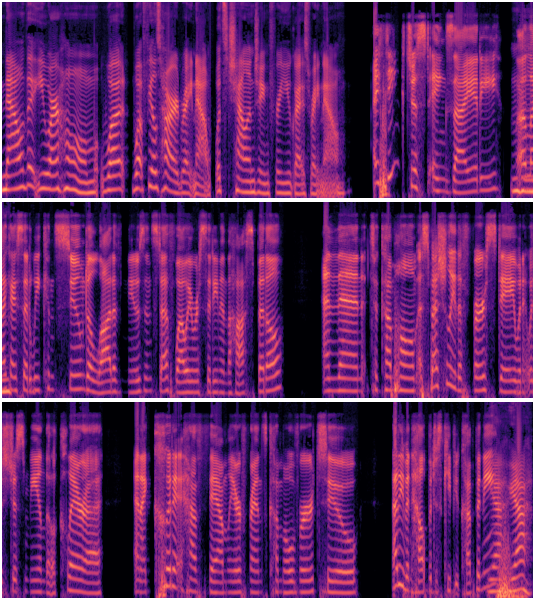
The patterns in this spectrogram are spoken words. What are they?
now that you are home, what what feels hard right now? What's challenging for you guys right now? I think just anxiety. Uh, Mhm. like I said, we consumed a lot of news and stuff while we were sitting in the hospital. And then to come home, especially the first day when it was just me and little Clara, and I couldn't have family or friends come over to not even help, but just keep you company Yeah, yeah.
